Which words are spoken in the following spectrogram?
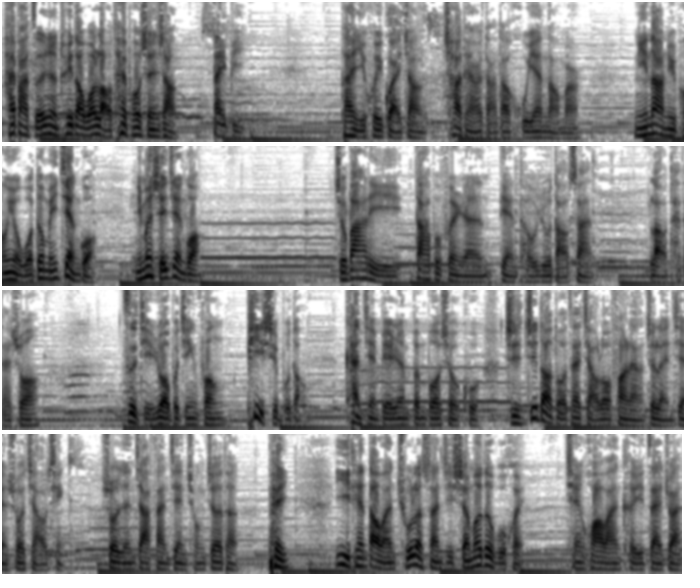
还把责任推到我老太婆身上，呆逼！他一挥拐杖，差点儿打到胡言脑门儿你那女朋友我都没见过，你们谁见过？酒吧里大部分人点头如捣蒜。老太太说：“自己弱不禁风，屁事不懂，看见别人奔波受苦，只知道躲在角落放两支冷箭说矫情，说人家犯贱穷折腾。”呸！一天到晚除了算计什么都不会，钱花完可以再赚，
